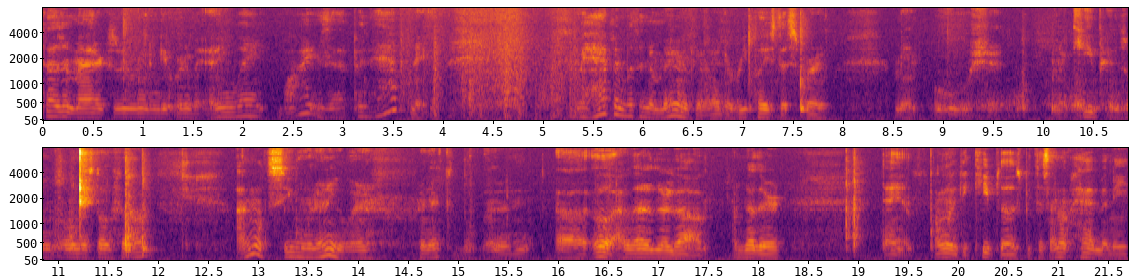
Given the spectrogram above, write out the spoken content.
Doesn't matter because we were going to get rid of it anyway. Why has that been happening? It happened with an American. I had to replace the spring. I mean, oh shit. My key pins almost all fell out. I don't see one anywhere. Uh, oh, another, damn. I wanted to keep those because I don't have any,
